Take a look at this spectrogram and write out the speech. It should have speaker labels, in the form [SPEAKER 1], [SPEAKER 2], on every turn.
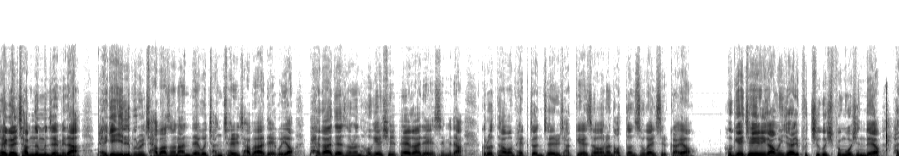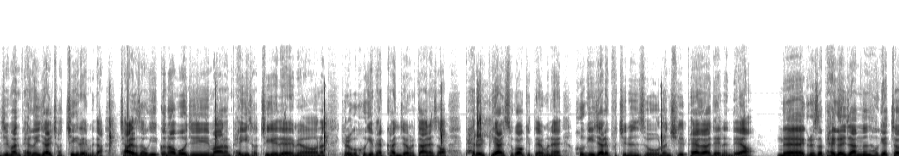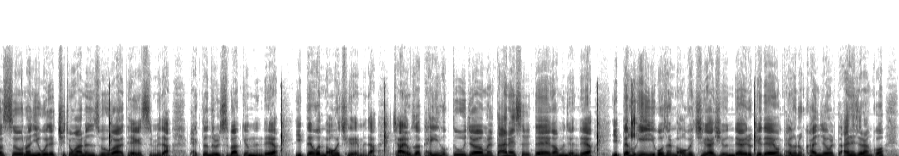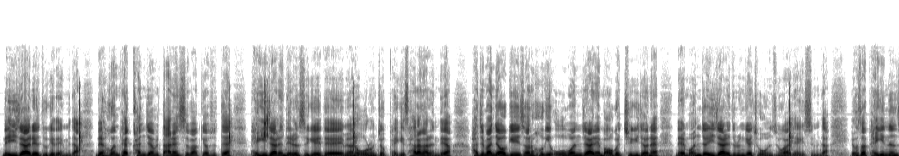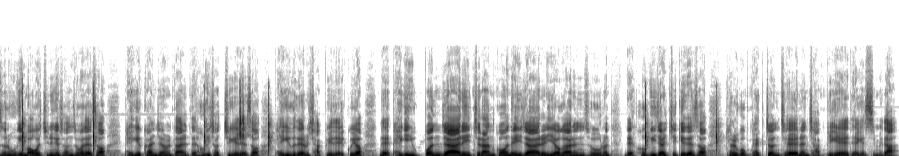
[SPEAKER 1] 백을 잡는 문제입니다. 백의 일부를 잡아서는 안 되고 전체를 잡아야 되고요. 패가 돼서는 흑의 실패가 되겠습니다. 그렇다면 백 전체를 잡기 위해서는 어떤 수가 있을까요? 흑의 제일 감은 이 자리를 붙이고 싶은 곳인데요. 하지만 백의 자리를 젖히게 됩니다. 자, 여기서 흑이 끊어보지만은 백이 젖히게 되면은 결국 흑이 백 한 점을 따내서 패를 피할 수가 없기 때문에 흑이 자리에 붙이는 수는 실패가 되는데요. 네, 그래서 100을 잡는 흑의 첫 수는 이곳에 치중하는 수가 되겠습니다. 100도 늘 수밖에 없는데요. 이때 흑은 먹어치게 됩니다. 자, 여기서 100이 흑 두 점을 따냈을 때가 문제인데요. 이때 흑이 이곳을 먹어치기가 쉬운데요. 이렇게 되면 100은 흑 한 점을 따내지 않고 네, 이 자리에 두게 됩니다. 네, 흑은 100한 점을 따낼 수밖에 없을 때 100이 자리에 내려쓰게 되면 오른쪽 100이 살아가는데요. 하지만 여기서는 흑이 5번 자리에 먹어치기 전에 네, 먼저 이 자리에 두는 게 좋은 수가 되겠습니다. 여기서 100 있는 수는 흑이 먹어치는 게 선. 선수가 돼서 106한 따낼 때 흑이 젖히게 돼서 100이 그대로 잡히게 되어 있고요. 네, 100이 6번 자리에 있지 않고 네 자리를 이어가는 수는 네, 흑이 잘 찍게 돼서 결국 100 전체는 잡히게 되겠습니다.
